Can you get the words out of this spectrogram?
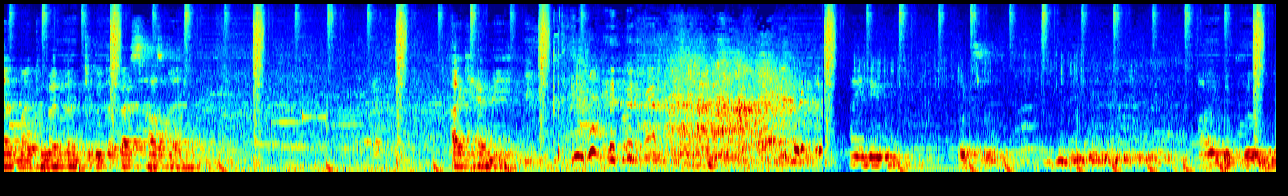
And my commitment to be the best husband I can be. I do. Excellent. I declare you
